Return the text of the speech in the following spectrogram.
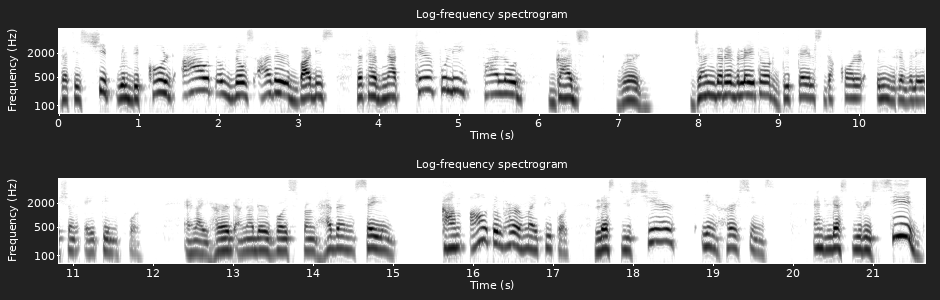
that his sheep will be called out of those other bodies that have not carefully followed God's word. John the Revelator details the call in Revelation 18:4. And I heard another voice from heaven saying, Come out of her, my people, lest you share in her sins, and lest you receive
